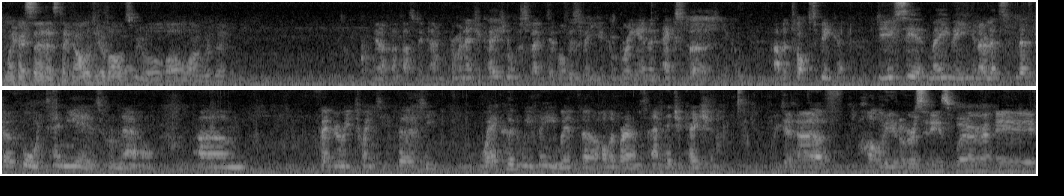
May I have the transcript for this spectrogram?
And like I said, as technology evolves, we will evolve along with it. Yeah, fantastic. And from an educational perspective, obviously you can bring in an expert, you can have a top speaker. Do you see it maybe, you know, let's let's go forward 10 years from now, um, February 2030, where could we be with uh, holograms and education? We could have hollow universities where a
